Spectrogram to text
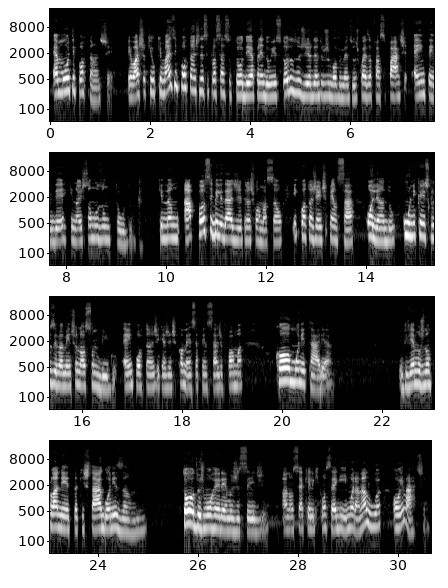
É muito importante. Eu acho que o que mais importante desse processo todo, e aprendo isso todos os dias dentro dos movimentos dos quais eu faço parte, é entender que nós somos um todo, que não há possibilidade de transformação enquanto a gente pensar olhando única e exclusivamente o nosso umbigo. É importante que a gente comece a pensar de forma comunitária. Vivemos num planeta que está agonizando. Todos morreremos de sede, a não ser aquele que consegue ir morar na Lua ou em Marte.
